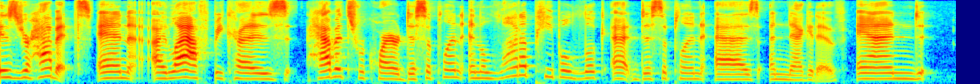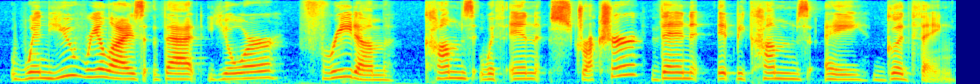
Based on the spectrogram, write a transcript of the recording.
is your habits. And I laugh because habits require discipline, and a lot of people look at discipline as a negative. And when you realize that your freedom comes within structure, then it becomes a good thing.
